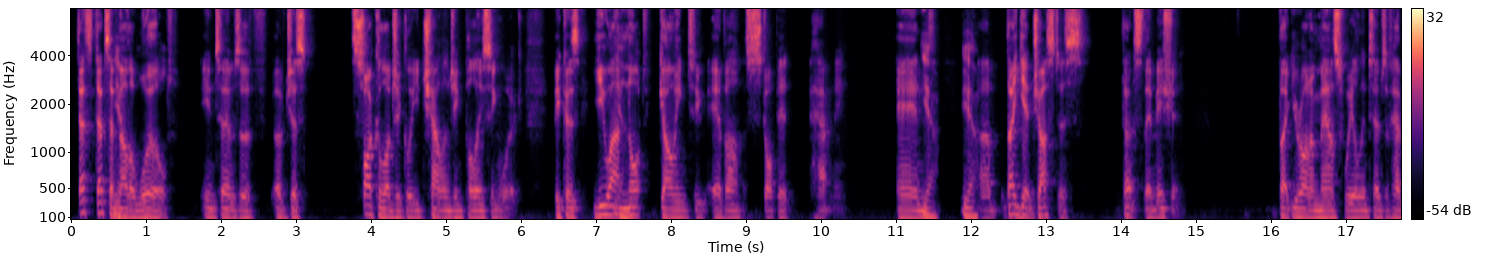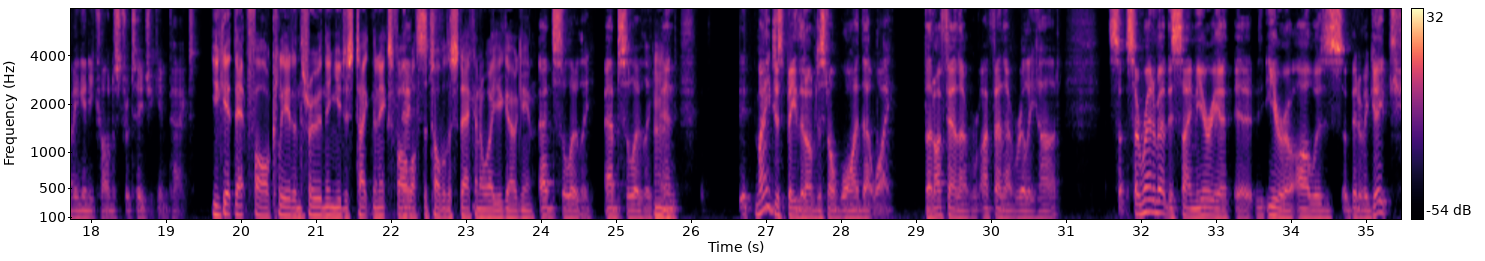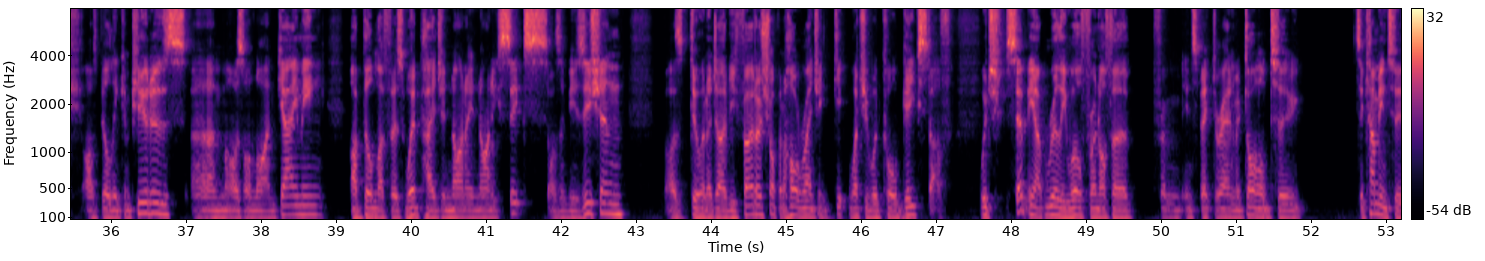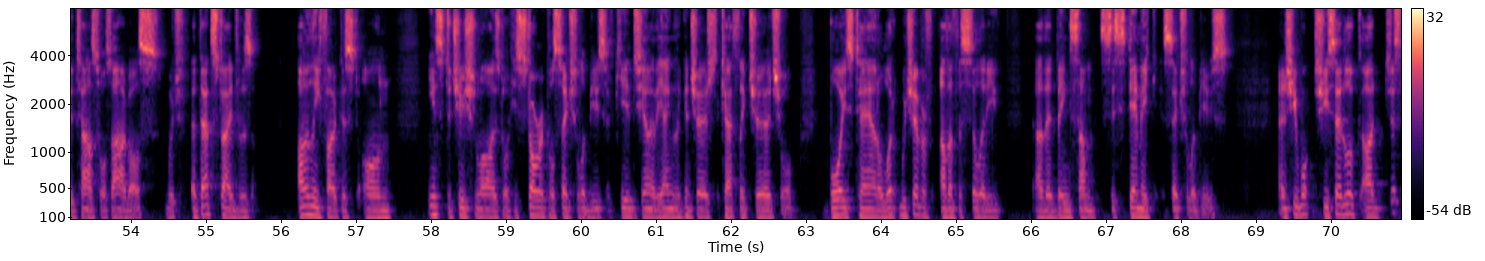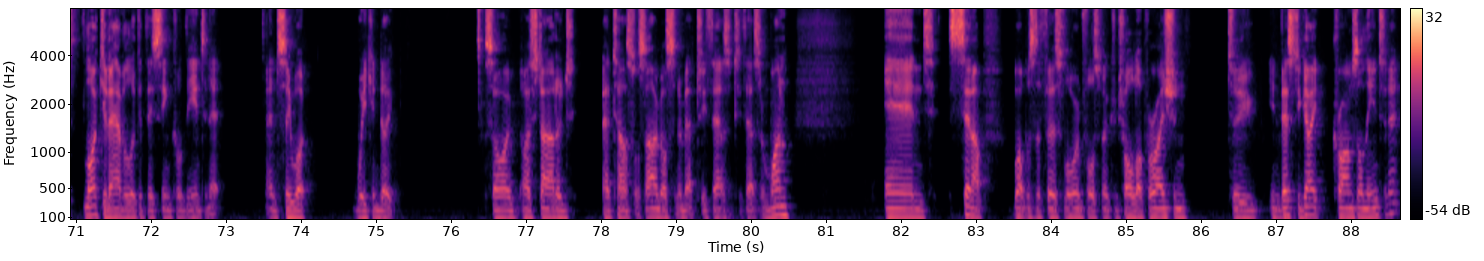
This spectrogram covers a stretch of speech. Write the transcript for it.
That's that's another yeah. world in terms of of just psychologically challenging policing work because you are yeah. not going to ever stop it happening. And yeah, yeah. Um, they get justice. That's their mission. But you're on a mouse wheel in terms of having any kind of strategic impact you get that file cleared and through, and then you just take the next file off the top of the stack, and away you go again. Absolutely, absolutely. Mm. And it may just be that I'm just not wired that way, but I found that I found that really hard. So, so around about this same area uh, era, I was a bit of a geek. I was building computers. Um, I was online gaming. I built my first web page in 1996. I was a musician. I was doing Adobe Photoshop and a whole range of what you would call geek stuff which set me up really well for an offer from Inspector Anne McDonald to to come into Task Force Argos, which at that stage was only focused on institutionalized or historical sexual abuse of kids, you know, the Anglican Church, the Catholic Church, or Boys Town, or what, whichever other facility uh, there'd been some systemic sexual abuse. And she she said, "Look, I'd just like you to have a look at this thing called the internet and see what we can do." So I, I started at Task Force Argos in about 2000, 2001 and set up what was the first law enforcement control operation to investigate crimes on the internet.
